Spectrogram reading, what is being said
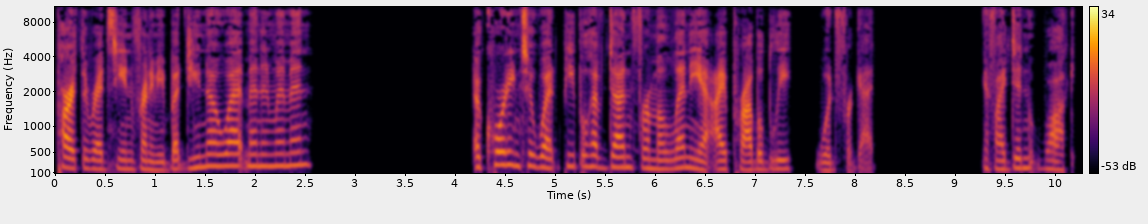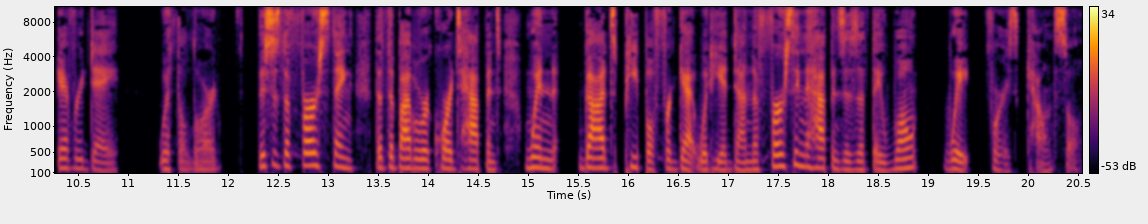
part the Red Sea in front of me. But do you know what, men and women? According to what people have done for millennia, I probably would forget if I didn't walk every day with the Lord. This is the first thing that the Bible records happens when God's people forget what he had done. The first thing that happens is that they won't wait for his counsel.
